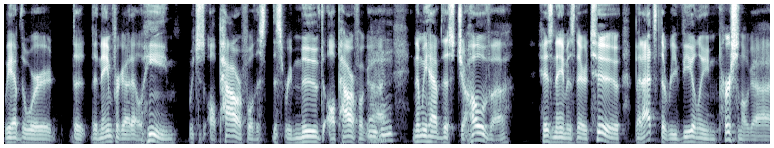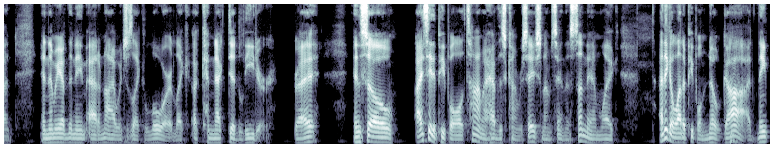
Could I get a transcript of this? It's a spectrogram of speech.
we have the word the the name for God Elohim, which is all powerful. This this removed all powerful God, Mhm. and then we have this Jehovah. His name is there too, but that's the revealing personal God. And then we have the name Adonai, which is like Lord, like a connected leader, right? And so I say to people all the time, I have this conversation. I'm saying this Sunday, I'm like, I think a lot of people know God. They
